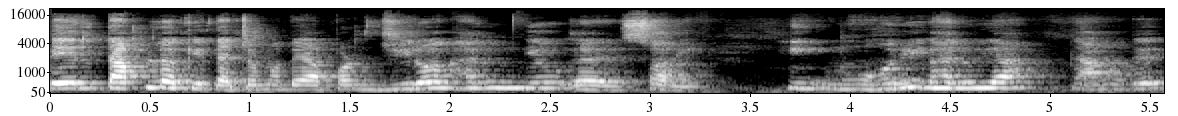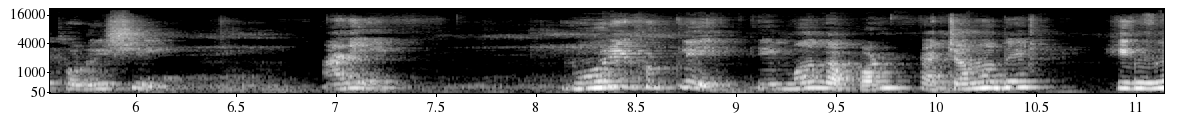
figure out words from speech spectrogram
तेल तापलं की त्याच्यामध्ये आपण जिरं घालून घेऊ सॉरी ही मोहरी घालूया त्यामध्ये थोडीशी. आणि मोहरी फुटली की मग आपण त्याच्यामध्ये हिंग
